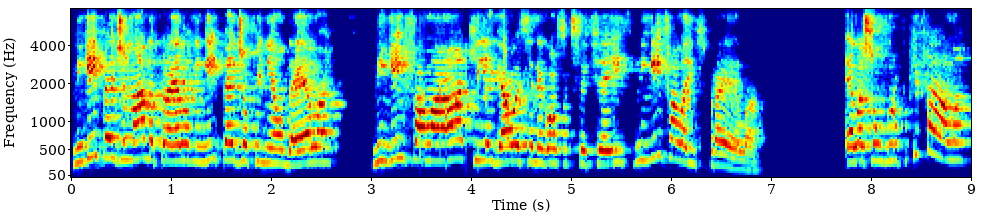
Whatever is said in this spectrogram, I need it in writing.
Ninguém pede nada para ela, ninguém pede a opinião dela, ninguém fala: ah, que legal esse negócio que você fez. Ninguém fala isso para ela ela achou um grupo que fala.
